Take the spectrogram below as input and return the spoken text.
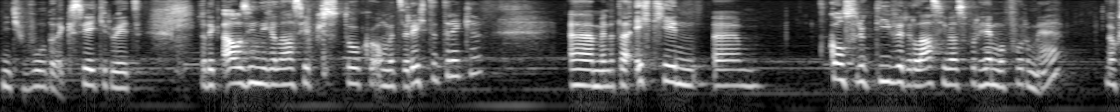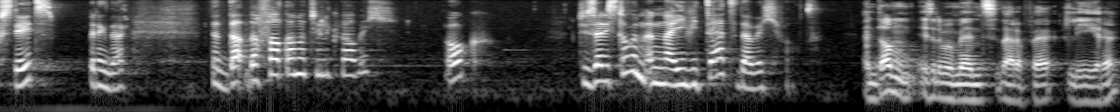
niet het gevoel, dat ik zeker weet dat ik alles in die relatie heb gestoken om het recht te trekken. ehm, en dat dat echt geen ehm, constructieve relatie was voor hem of voor mij. Nog steeds ben ik daar. Dat, dat valt dan natuurlijk wel weg. Ook. Dus dat is toch een, een naïviteit dat wegvalt. En dan is er een moment waarop we leren...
